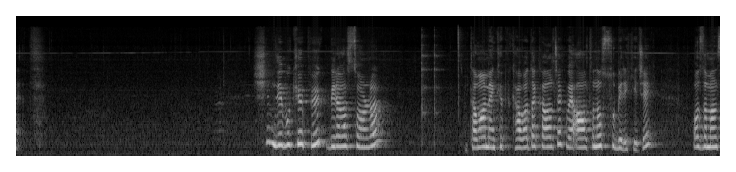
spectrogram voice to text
Evet. Şimdi bu köpük biraz sonra tamamen köpük havada kalacak ve altına su birikecek. O zaman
